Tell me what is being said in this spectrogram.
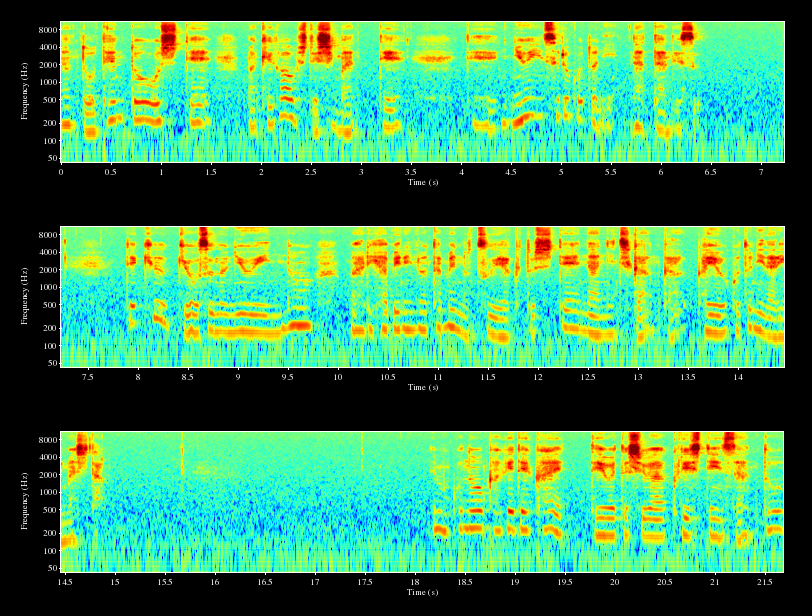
なんと転倒をして、まあ、怪我をしてしまってで入院することになったんです。で急遽その入院の、まあ、リハビリのための通訳として何日間か通うことになりました。でもこのおかげでかえって私はクリスティンさんと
